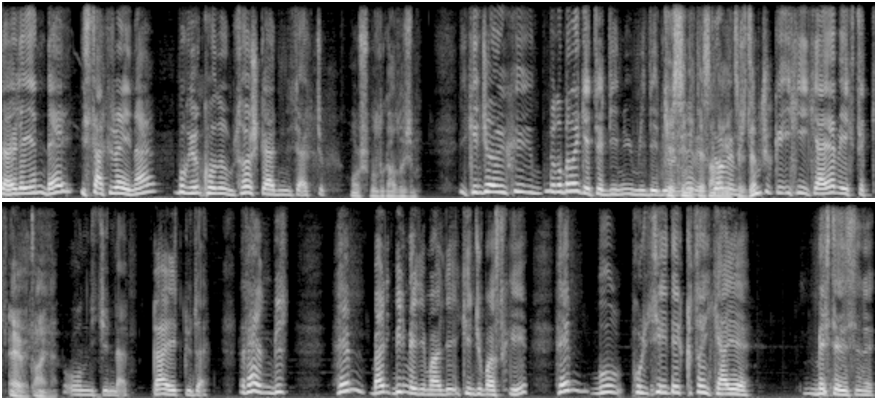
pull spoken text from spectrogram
Derleyen de İshak Reyna. Bugün konuğumuz. Hoş geldin İshak'cığım. Hoş bulduk ablacığım. İkinci öykü bunu bana getirdiğini ümit ediyorum. Kesinlikle evet, sana getirdim. Çünkü iki hikayem eksik. Evet aynen. Onun içinden. Gayet güzel. Efendim biz hem ben bilmediğim halde ikinci baskıyı hem bu polisiyede kısa hikaye meselesini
